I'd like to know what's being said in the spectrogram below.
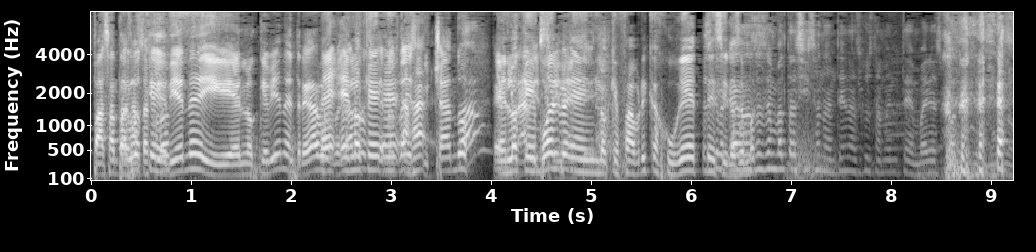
Para Santa Para Claus Santa que Claus. viene y en lo que viene a entregar los Eh, en lo que, que, nos eh, ajá. escuchando. en lo que envuelve, en lo que fabrica Es juguetes que y lo los que nos envuelve- hacen falta sí son antenas justamente en varias partes del mundo.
